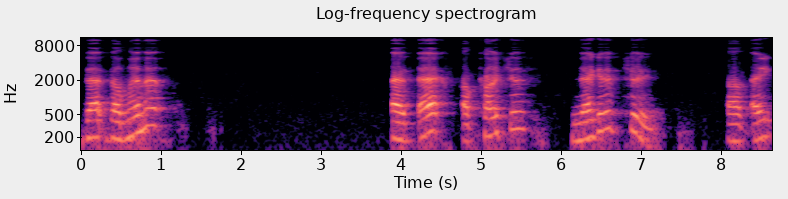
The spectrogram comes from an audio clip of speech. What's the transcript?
that the limit as x approaches negative 2 of h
